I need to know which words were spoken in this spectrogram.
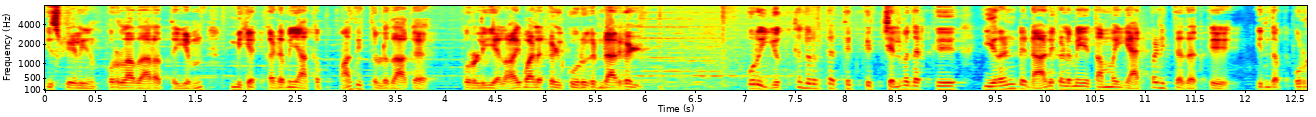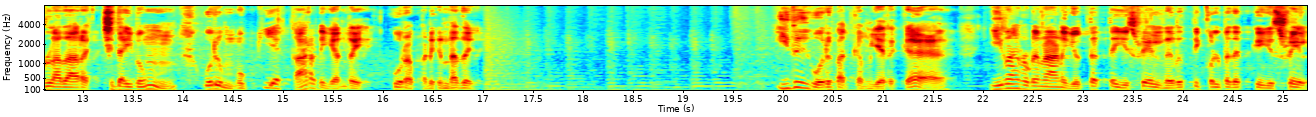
இஸ்ரேலின் பொருளாதாரத்தையும் மிக கடுமையாக பாதித்துள்ளதாக பொருளியல் ஆய்வாளர்கள் கூறுகின்றார்கள். ஒரு யுத்த நிறுத்தத்திற்கு செல்வதற்கு இரண்டு நாடுகளுமே தம்மை அர்ப்பணித்ததற்கு இந்த பொருளாதார சிதைவும் ஒரு முக்கிய காரணி என்றே கூறப்படுகின்றது. இது ஒரு பக்கம் இருக்க ஈரானுடனான யுத்தத்தை இஸ்ரேல் நிறுத்திக் கொள்வதற்கு இஸ்ரேல்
